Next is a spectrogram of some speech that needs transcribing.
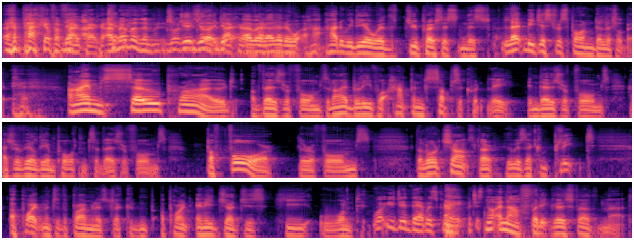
back uh, of a fact packet. I remember them. Do, do, do, said, do, back of I, a mean, I don't know. How, how do we deal with due process in this? Let me just respond a little bit. I'm so proud of those reforms, and I believe what happened subsequently in those reforms has revealed the importance of those reforms. Before the reforms, the Lord Chancellor, who was a complete appointment of the Prime Minister, could appoint any judges he wanted. What you did there was great, but it's not enough. But it goes further than that.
